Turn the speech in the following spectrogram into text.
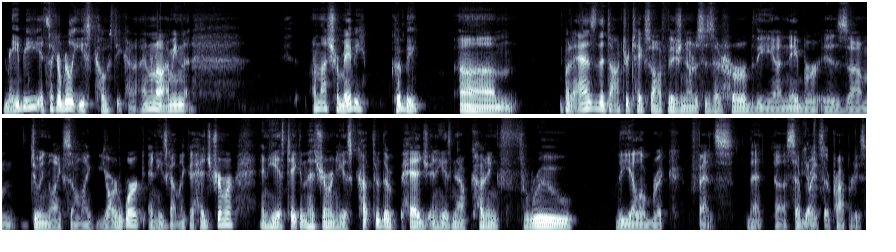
maybe it's like a really East Coasty kind of. I don't know. I mean, I'm not sure. Maybe could be. Um, but as the doctor takes off, Vision notices that Herb, the uh, neighbor, is um, doing like some like yard work, and he's got like a hedge trimmer, and he has taken the hedge trimmer and he has cut through the hedge, and he is now cutting through the yellow brick fence that uh, separates Yes. their properties.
